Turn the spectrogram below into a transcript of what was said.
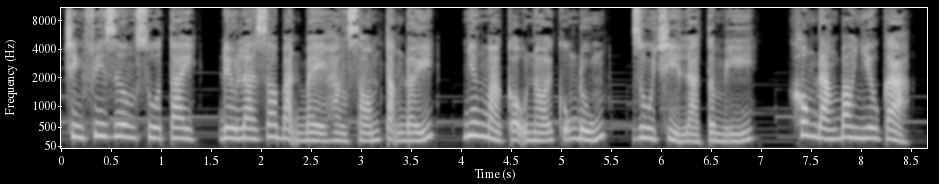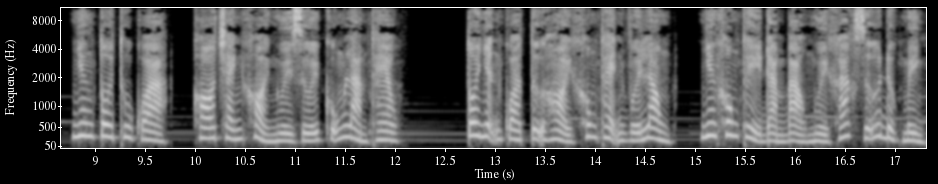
Trình Phi Dương xua tay, đều là do bạn bè hàng xóm tặng đấy, nhưng mà cậu nói cũng đúng, dù chỉ là tâm ý, không đáng bao nhiêu cả, nhưng tôi thu quà, khó tránh khỏi người dưới cũng làm theo. Tôi nhận quà tự hỏi không thẹn với lòng, nhưng không thể đảm bảo người khác giữ được mình.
